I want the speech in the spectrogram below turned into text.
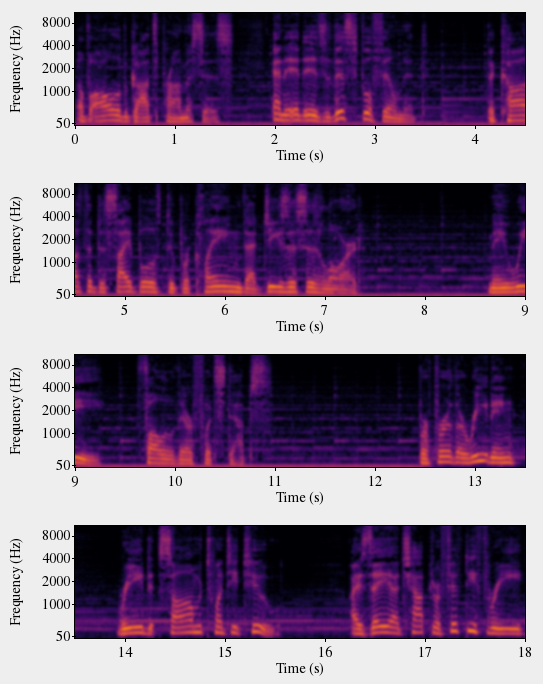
of all of God's promises. And it is this fulfillment that caused the disciples to proclaim that Jesus is Lord. May we follow their footsteps. For further reading, read Psalm 22, Isaiah chapter 53,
